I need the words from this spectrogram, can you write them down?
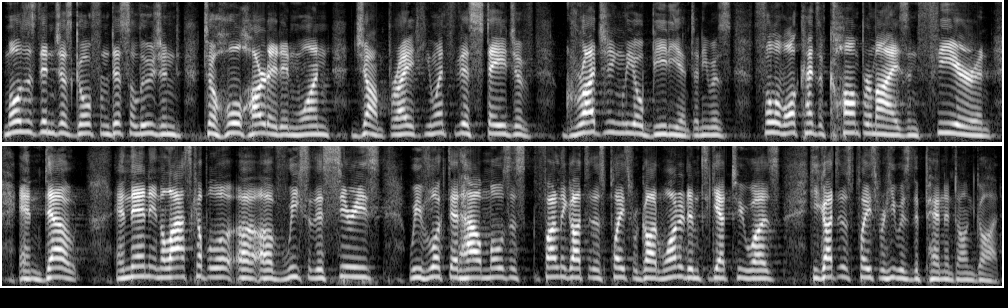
Moses didn't just go from disillusioned to wholehearted in one jump, right? He went through this stage of grudgingly obedient, and he was full of all kinds of compromise and fear and, and doubt. And then in the last couple of, uh, of weeks of this series, we've looked at how Moses finally got to this place where God wanted him to get to was he got to this place where he was dependent on God.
